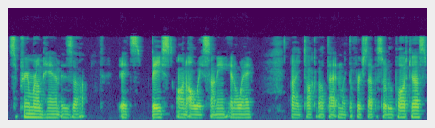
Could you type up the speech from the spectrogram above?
Supreme Rum Ham is uh, it's based on Always Sunny in a way. I talk about that in like the first episode of the podcast.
